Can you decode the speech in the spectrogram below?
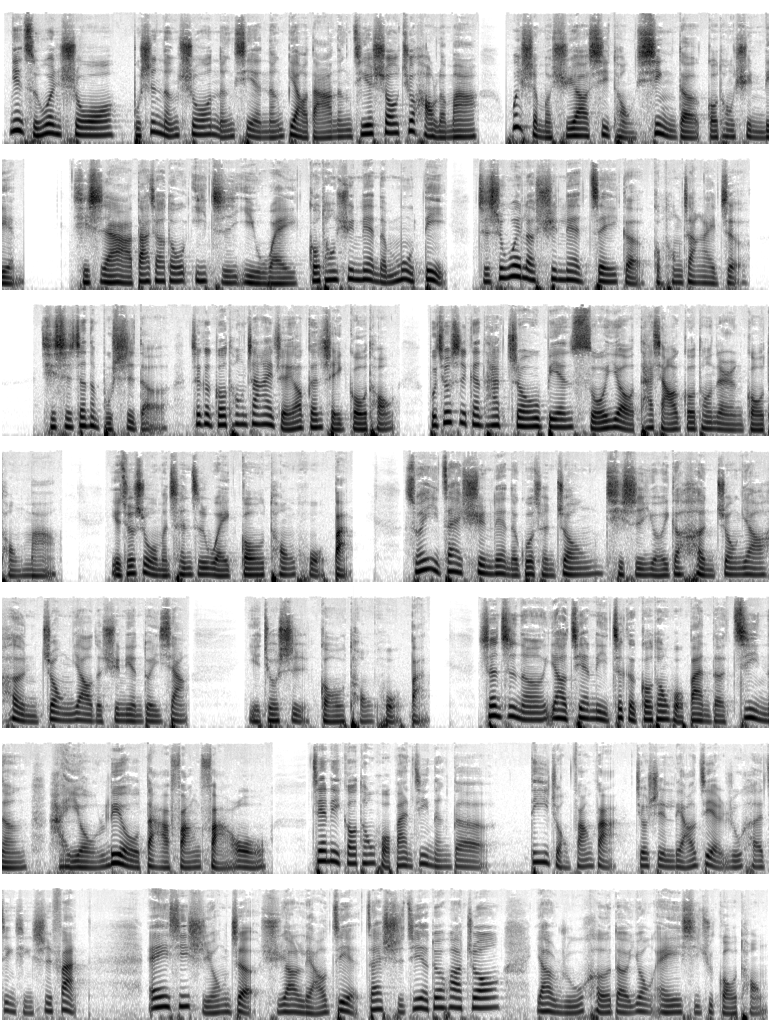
念慈问说：“不是能说、能写、能表达、能接收就好了吗？为什么需要系统性的沟通训练？”其实啊，大家都一直以为沟通训练的目的只是为了训练这一个沟通障碍者。其实真的不是的。这个沟通障碍者要跟谁沟通？不就是跟他周边所有他想要沟通的人沟通吗？也就是我们称之为沟通伙伴。所以在训练的过程中，其实有一个很重要、很重要的训练对象，也就是沟通伙伴。甚至呢，要建立这个沟通伙伴的技能，还有六大方法哦。建立沟通伙伴技能的第一种方法，就是了解如何进行示范。AAC 使用者需要了解，在实际的对话中要如何的用 AAC 去沟通。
